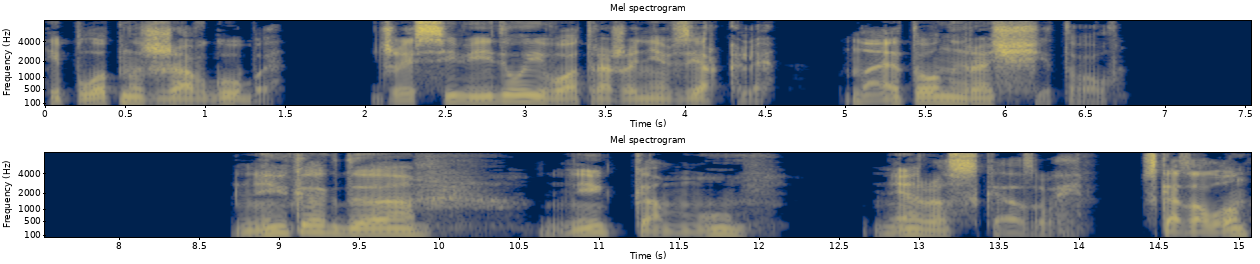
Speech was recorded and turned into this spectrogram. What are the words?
и плотно сжав губы. Джесси видела его отражение в зеркале. На это он и рассчитывал. «Никогда никому не рассказывай», — сказал он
